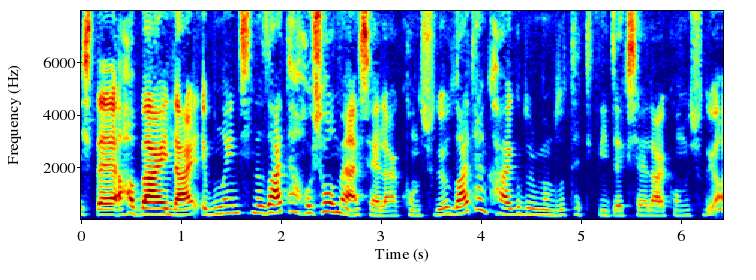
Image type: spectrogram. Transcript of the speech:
işte haberler, e bunların içinde zaten hoş olmayan şeyler konuşuluyor. Zaten kaygı durumumuzu tetikleyecek şeyler konuşuluyor.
